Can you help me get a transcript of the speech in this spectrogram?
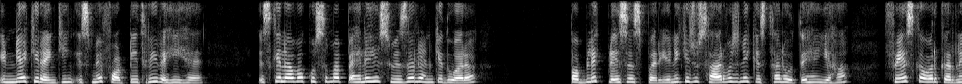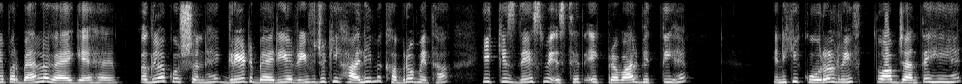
इंडिया की रैंकिंग इसमें 43 रही है। इसके अलावा कुछ समय पहले ही स्विट्ज़रलैंड के द्वारा पब्लिक प्लेसेस पर, यानी कि जो सार्वजनिक स्थल होते हैं, यहाँ फेस कवर करने पर बैन लगाया गया है। अगला क्वेश्चन है ग्रेट बैरियर रीफ जो कि हाल ही में खबरों में था, ये किस देश में स्थित एक प्रवाल भित्ति है? यानी कि कोरल रीफ तो आप जानते ही हैं,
